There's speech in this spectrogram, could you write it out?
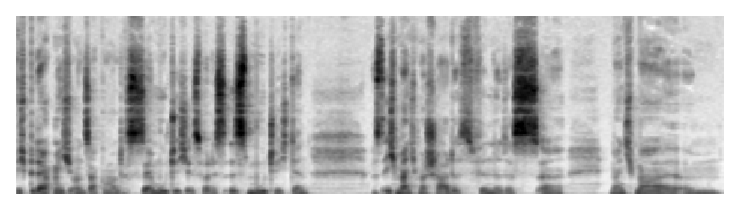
ich bedanke mich und sage immer, dass es sehr mutig ist, weil es ist mutig. Denn was ich manchmal schade finde, dass äh, manchmal ähm,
